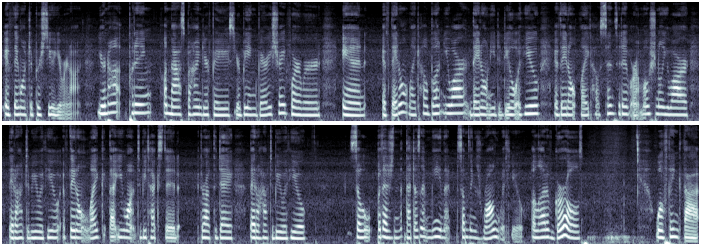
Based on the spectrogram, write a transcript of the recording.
if they want to pursue you or not. You're not putting a mask behind your face, you're being very straightforward, and if they don't like how blunt you are, they don't need to deal with you. If they don't like how sensitive or emotional you are, they don't have to be with you. If they don't like that you want to be texted throughout the day, they don't have to be with you. So, but that, that doesn't mean that something's wrong with you. A lot of girls will think that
